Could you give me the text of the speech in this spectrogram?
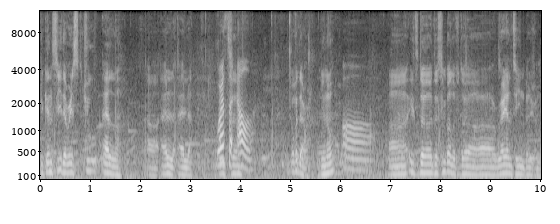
you can see there is two L. Uh, L, L. Where's It's, the uh, L? Over there, you know? Oh. Uh, it's the, the symbol of the uh, royalty in Belgium.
